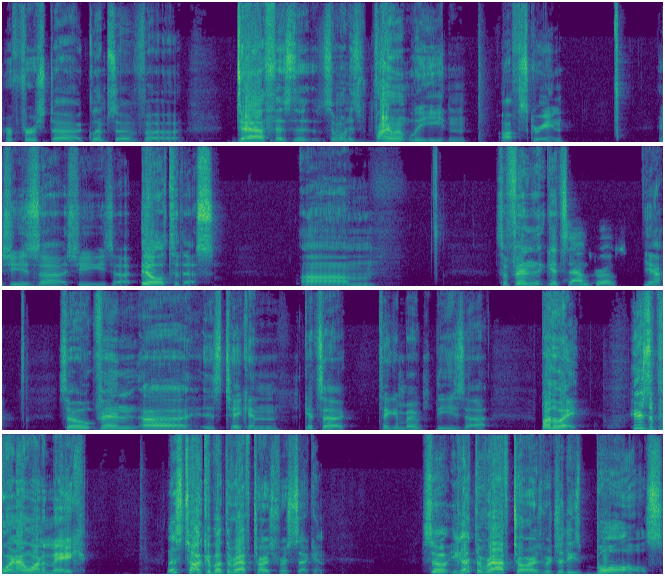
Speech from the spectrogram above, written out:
her first uh, glimpse of uh, death as the, someone is violently eaten off screen, and she's uh, she's uh, ill to this. Um, so Finn It gets sounds gross. yeah. So Finn uh, is taken gets uh, taken by these. Uh... By the way, here's the point I want to make. Let's talk about the Rathtars for a second. So you got the Rathtars, which are these balls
